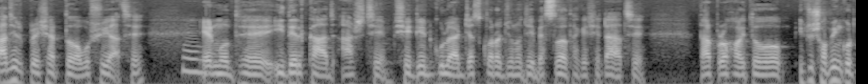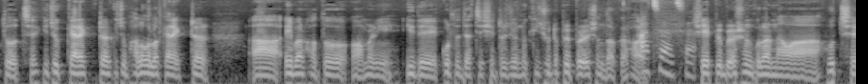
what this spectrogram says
কাজের প্রেশার তো অবশ্যই আছে। এর মধ্যে ঈদের কাজ আসছে সেই ডেটগুলো অ্যাডজাস্ট করার জন্য যে ব্যস্ততা থাকে সেটা আছে। তারপর হয়তো একটু শপিং করতে হচ্ছে কিছু ক্যারেক্টার কিছু ভালো ভালো ক্যারেক্টার এবার হয়তো আমি ঈদে করতে যাচ্ছি সেটার জন্য কিছুটা প্রিপারেশন দরকার হয়। আচ্ছা, আচ্ছা। সেই প্রিপারেশনগুলো নেওয়া হচ্ছে।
